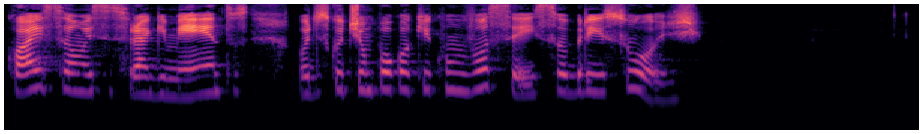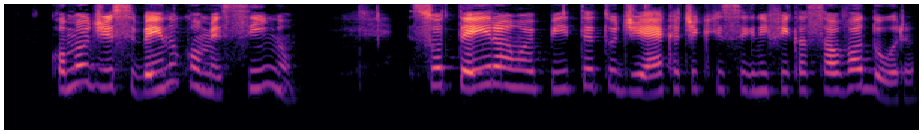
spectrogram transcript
quais são esses fragmentos. Vou discutir um pouco aqui com vocês sobre isso hoje. Como eu disse bem no comecinho, Soteira é um epíteto de Hecate que significa salvadora.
